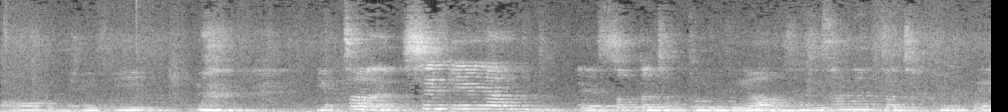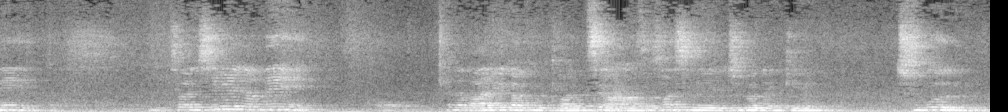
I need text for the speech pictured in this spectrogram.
어, 계기 2011년에 썼던 작품인데요. 사실 4년 전 작품인데 2011년에 어, 제가 나이가 그렇게 많지 않아서 사실 주변에 이렇게 죽은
